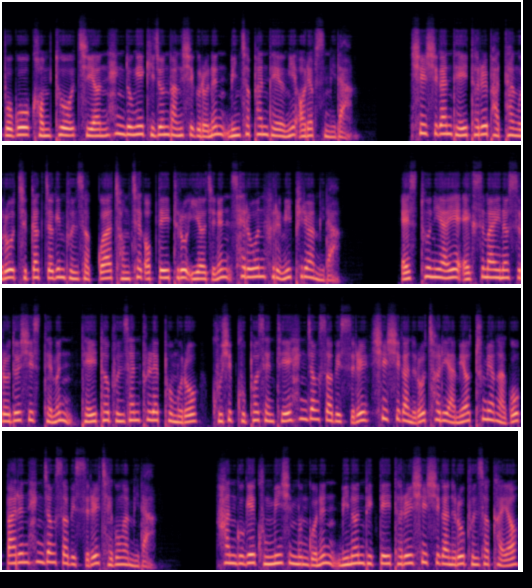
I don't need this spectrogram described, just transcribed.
보고, 검토, 지연, 행동의 기존 방식으로는 민첩한 대응이 어렵습니다. 실시간 데이터를 바탕으로 즉각적인 분석과 정책 업데이트로 이어지는 새로운 흐름이 필요합니다. 에스토니아의 X-로드 시스템은 데이터 분산 플랫폼으로 99%의 행정 서비스를 실시간으로 처리하며 투명하고 빠른 행정 서비스를 제공합니다. 한국의 국민신문고는 민원 빅데이터를 실시간으로 분석하여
